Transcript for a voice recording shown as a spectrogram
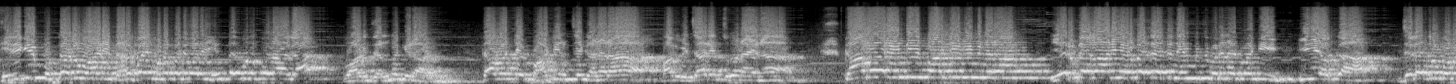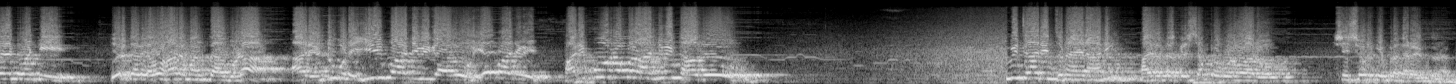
తిరిగి పుట్టడు వాడి ధరపై మునపడి వారి ఇంత గుణకులాగా వాడు జన్మకి రాడు. కాబట్టి పాటించి గనరా మాకు విచారించుకుని ఆయన కావాలండి పాటి వినరా ఎరుక గాని ఎరుక చేత నిర్మించబడినటువంటి ఈ యొక్క జగద్రూపమైనటువంటి ఎరుక వ్యవహారం అంతా కూడా ఆ రెండు కూడా ఈ పాటివి కాదు ఏ పాటివి? పరిపూర్ణము లాంటివి కాదు. విచారించిన ఆయన అని ఆ యొక్క కృష్ణ ప్రభుడు వారు శిష్యుడికి ప్రకటిస్తున్నారు.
